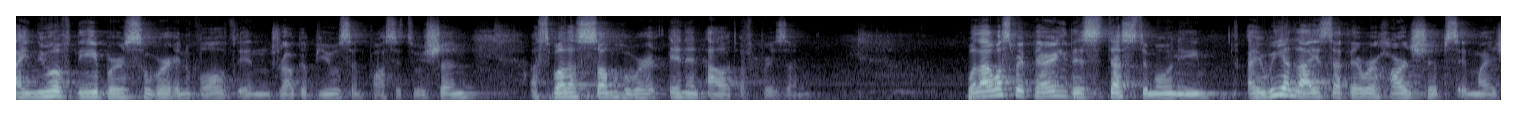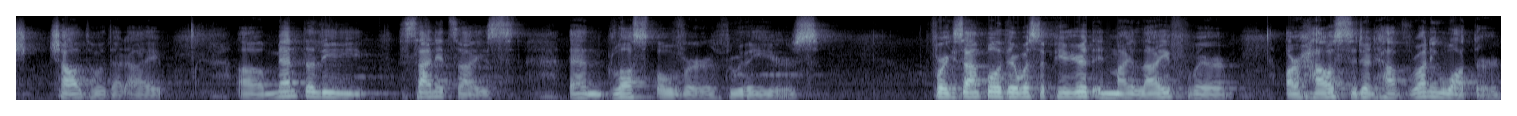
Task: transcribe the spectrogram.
I knew of neighbors who were involved in drug abuse and prostitution, as well as some who were in and out of prison. While I was preparing this testimony, I realized that there were hardships in my childhood that I uh, mentally sanitized and glossed over through the years. For example, there was a period in my life where our house didn't have running water,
